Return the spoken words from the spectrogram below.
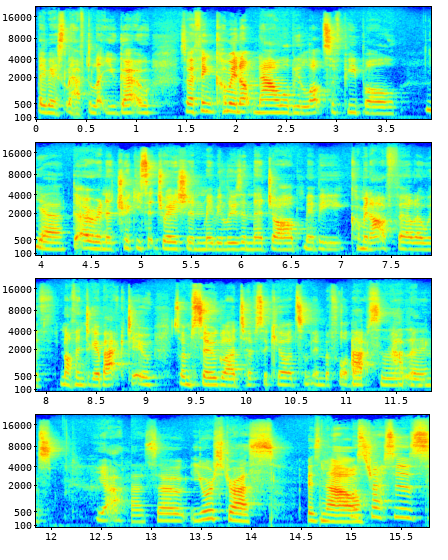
they basically have to let you go. So I think coming up now will be lots of people Yeah. that are in a tricky situation, maybe losing their job, maybe coming out of furlough with nothing to go back to. So I'm so glad to have secured something before that Absolutely. happens. Yeah. Yeah, so your stress is now. My stress is,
